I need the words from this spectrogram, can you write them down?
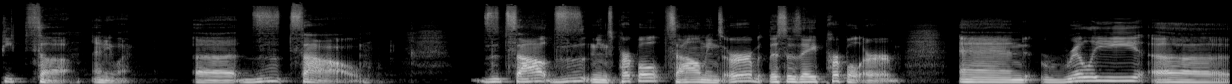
Pizza. Anyway. Uh cao. Cao, zi means purple, cao means herb. This is a purple herb. And really, uh,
